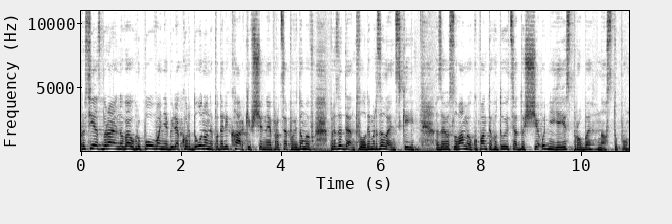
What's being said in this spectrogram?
Росія збирає нове угруповування біля кордону неподалік Харківщини. Про це повідомив президент Володимир Зеленський. За його словами, окупанти готуються до ще однієї спроби наступу.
